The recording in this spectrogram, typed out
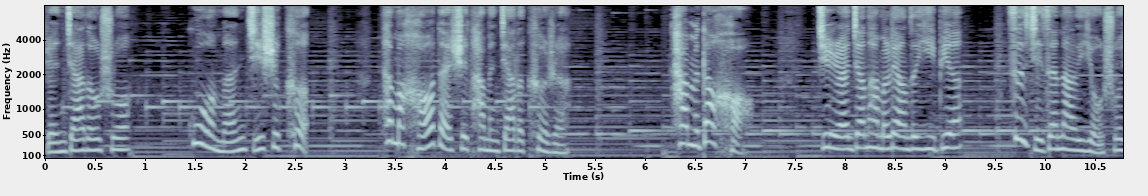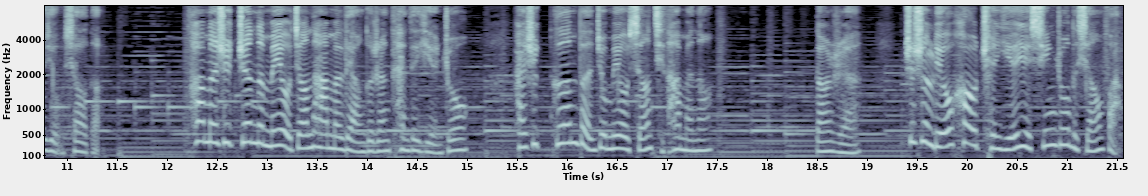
人家都说，过门即是客，他们好歹是他们家的客人，他们倒好，竟然将他们晾在一边，自己在那里有说有笑的。他们是真的没有将他们两个人看在眼中，还是根本就没有想起他们呢？当然，这是刘浩辰爷爷心中的想法。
